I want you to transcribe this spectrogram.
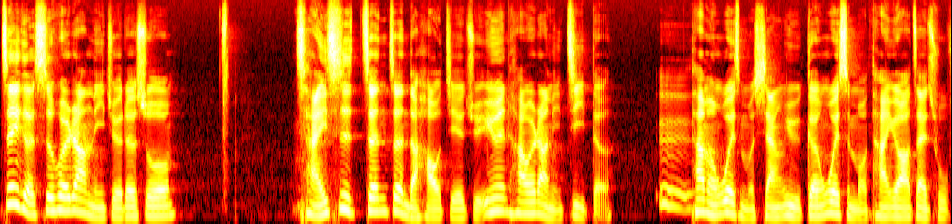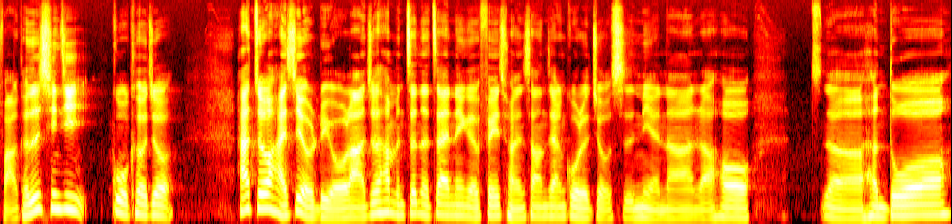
这个是会让你觉得说，才是真正的好结局，因为他会让你记得，嗯，他们为什么相遇，跟为什么他又要再出发。可是星际过客就，他最后还是有留啦，就是他们真的在那个飞船上这样过了九十年啊，然后呃，很多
